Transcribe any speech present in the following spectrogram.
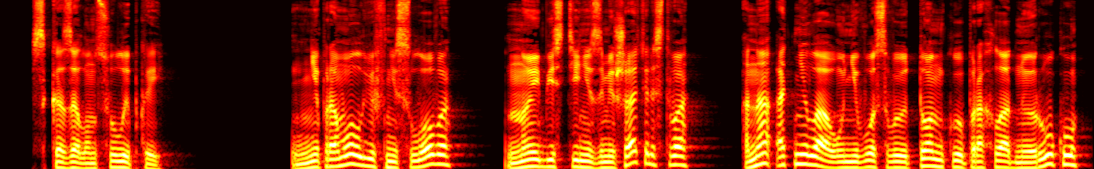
— сказал он с улыбкой. Не промолвив ни слова, но и без тени замешательства, она отняла у него свою тонкую прохладную руку,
